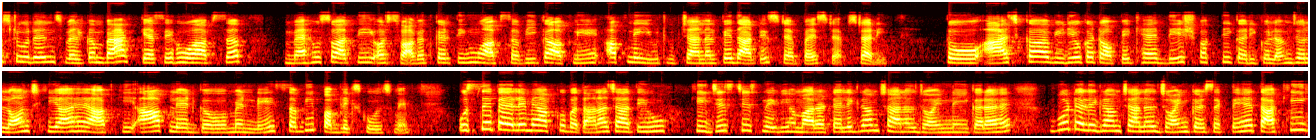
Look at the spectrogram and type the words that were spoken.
स्टूडेंट्स वेलकम बैक कैसे हो आप सब? मैं हूँ स्वाति और स्वागत करती हूँ आप सभी का अपने अपने यूट्यूब चैनल पे that is step by step study तो आज का वीडियो का टॉपिक है देशभक्ति करिकुलम जो लॉन्च किया है आपकी, आप लेड गवर्नमेंट ने सभी पब्लिक स्कूल्स में। उससे पहले मैं आपको बताना चाहती हूँ कि जिस जिसने भी हमारा टेलीग्राम चैनल ज्वाइन नहीं करा है, वो टेलीग्राम चैनल ज्वाइन कर सकते हैं ताकि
